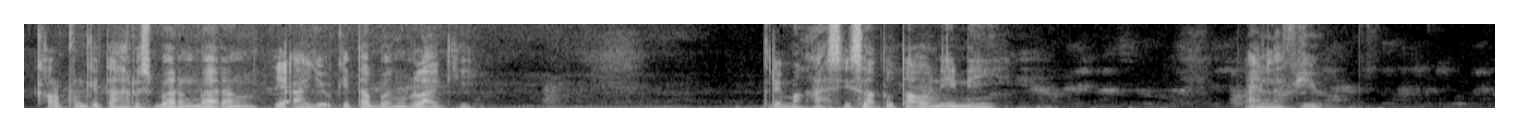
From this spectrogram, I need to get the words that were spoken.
Kalaupun kita harus bareng-bareng ya ayo kita bangun lagi Terima kasih satu tahun ini. I love you.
